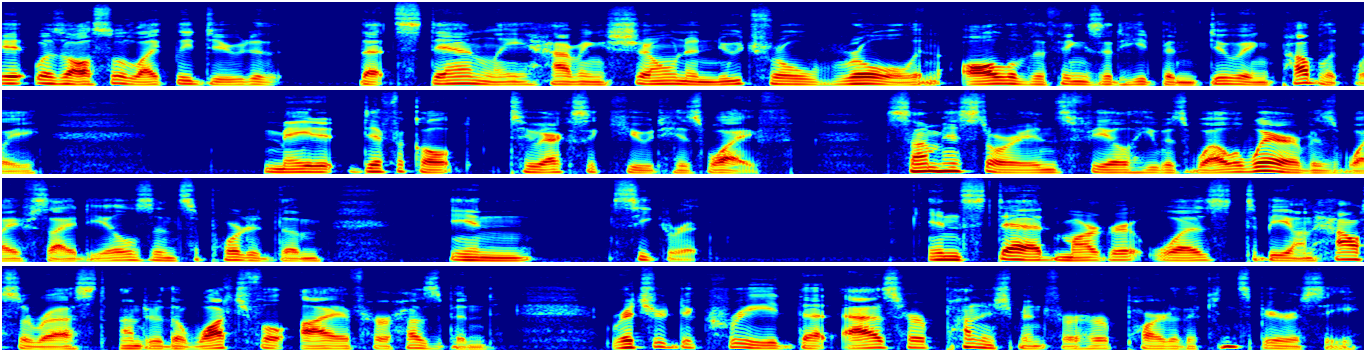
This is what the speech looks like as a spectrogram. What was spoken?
it was also likely due to that Stanley, having shown a neutral role in all of the things that he'd been doing publicly, made it difficult to execute his wife. Some historians feel he was well aware of his wife's ideals and supported them in secret. Instead, Margaret was to be on house arrest under the watchful eye of her husband. Richard decreed that as her punishment for her part of the conspiracy.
